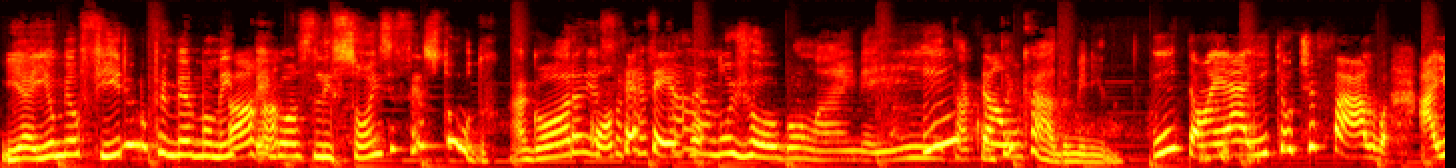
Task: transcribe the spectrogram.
E aí o meu filho, no primeiro momento, uh -huh. pegou as lições e fez tudo. Agora com certeza. no jogo online aí, tá então, tá complicado, menino. Então, é aí que eu te falo. Aí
